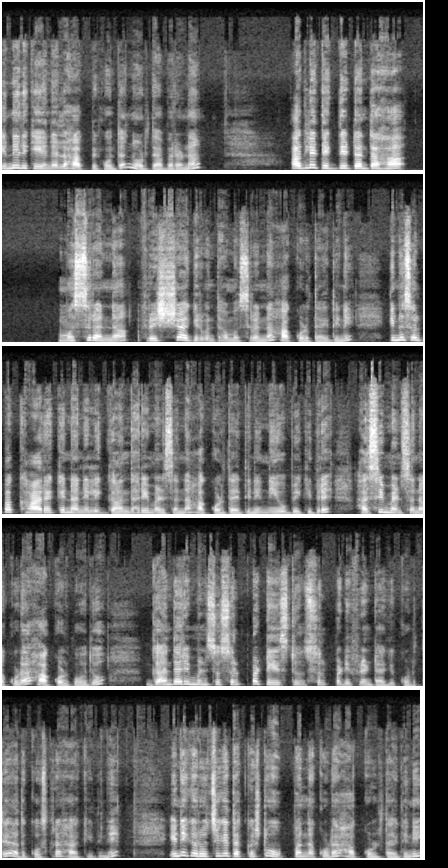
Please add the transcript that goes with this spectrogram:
ಇನ್ನಿದಕ್ಕೆ ಏನೆಲ್ಲ ಹಾಕಬೇಕು ಅಂತ ನೋಡ್ತಾ ಬರೋಣ. ಆಗಲೇ ತೆಗೆದಿಟ್ಟಂತಹ ಮೊಸರನ್ನು ಫ್ರೆಶ್ ಆಗಿರುವಂತಹ ಮೊಸರನ್ನು ಹಾಕ್ಕೊಳ್ತಾ ಇದ್ದೀನಿ. ಇನ್ನು ಸ್ವಲ್ಪ ಖಾರಕ್ಕೆ ನಾನಿಲ್ಲಿ ಗಾಂಧಾರಿ ಮೆಣಸನ್ನು ಹಾಕ್ಕೊಳ್ತಾ ಇದ್ದೀನಿ. ನೀವು ಬೇಕಿದ್ರೆ ಹಸಿ ಮೆಣಸನ್ನು ಕೂಡ ಹಾಕ್ಕೊಳ್ಬೋದು ಗಾಂಧಾರಿ ಮೆಣಸು ಸ್ವಲ್ಪ ಟೇಸ್ಟ್ ಸ್ವಲ್ಪ ಡಿಫ್ರೆಂಟಾಗಿ ಕೊಡುತ್ತೆ. ಅದಕ್ಕೋಸ್ಕರ ಹಾಕಿದ್ದೀನಿ. ಇನ್ನೀಗ ರುಚಿಗೆ ತಕ್ಕಷ್ಟು ಉಪ್ಪನ್ನು ಕೂಡ ಹಾಕ್ಕೊಳ್ತಾ ಇದ್ದೀನಿ.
